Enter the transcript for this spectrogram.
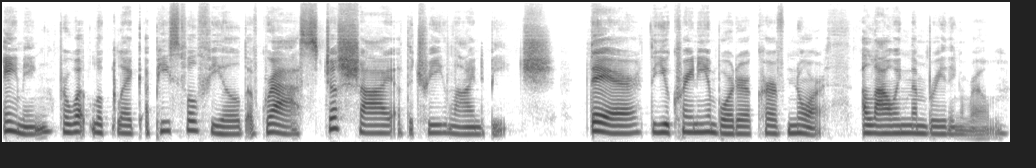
aiming for what looked like a peaceful field of grass just shy of the tree lined beach. There, the Ukrainian border curved north, allowing them breathing room.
